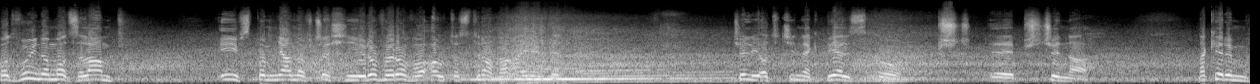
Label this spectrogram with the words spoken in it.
Podwójną moc lamp i wspomniano wcześniej rowerowo autostrada A1 czyli odcinek Bielsko-Pszczyna na którym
